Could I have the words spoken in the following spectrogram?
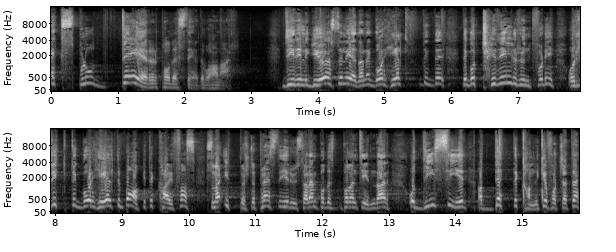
eksploderer på det stedet hvor han er. De religiøse lederne går helt, det, de, de går trill rundt for dem. Og ryktet går helt tilbake til Kaifas, som er ypperste prest i Jerusalem på, det, på, den tiden der. Og de sier at dette kan ikke fortsette.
